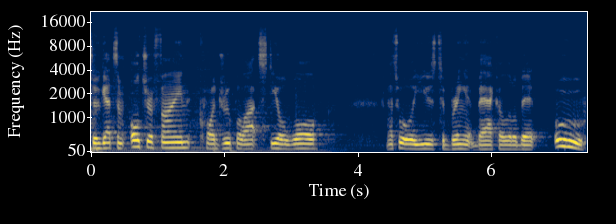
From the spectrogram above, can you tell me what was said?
So we've got some ultra fine quadruple aught steel wool. That's what we'll use to bring it back a little bit. Ooh,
